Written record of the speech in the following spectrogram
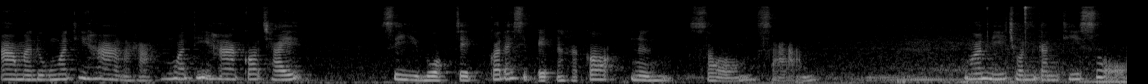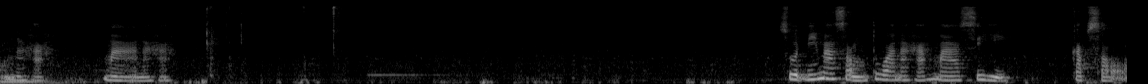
เอามาดูงวดที่5นะคะ งวดที่5ก็ใช้4บวก7ก็ได้11นะคะ ก็1 2 3งวดนี้ชนกันที่2นะคะ มานะคะ สูตรนี้มาสองตัวนะคะ มาสี่กับสอง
